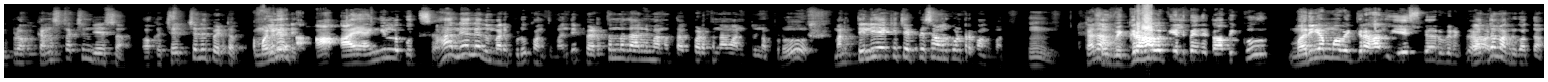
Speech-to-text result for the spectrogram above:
ఇప్పుడు ఒక కన్స్ట్రక్షన్ చేసాం ఒక చర్చ్ అనేది పెట్టాం. మళ్ళీ. ఆ- ఆ యాంగిల్లో కొద్ది సార్ ఆహా, లేదు లేదు. మరి ఇప్పుడు కొంతమంది పెడుతున్న దాన్ని మనం తప్పు పెడుతున్నాం అంటున్నప్పుడు మనకు తెలియక చెప్పేసాం అనుకుంటారు కొంతమంది. కదా? విగ్రహాలకు వెళ్ళిపోయింది టాపిక్ మరియమ్మ విగ్రహాలు యేసు గారు విగ్రహాలు. వద్దాం అక్కడికి వద్దాం.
